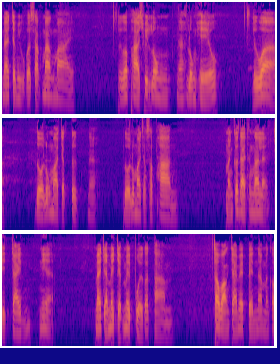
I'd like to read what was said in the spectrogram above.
แม้จะมีอุปสรรคมากมาย หรือว่าพาชีวิตลงนะลงเหว หรือว่าโดดลงมาจากตึกนะโดดลงมาจากสะพาน มันก็ได้ทั้งนั้นแหละ จิตใจเนี่ย แม้จะไม่เจ็บไม่ป่วยก็ตาม ถ้าวางใจไม่เป็นนะมันก็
